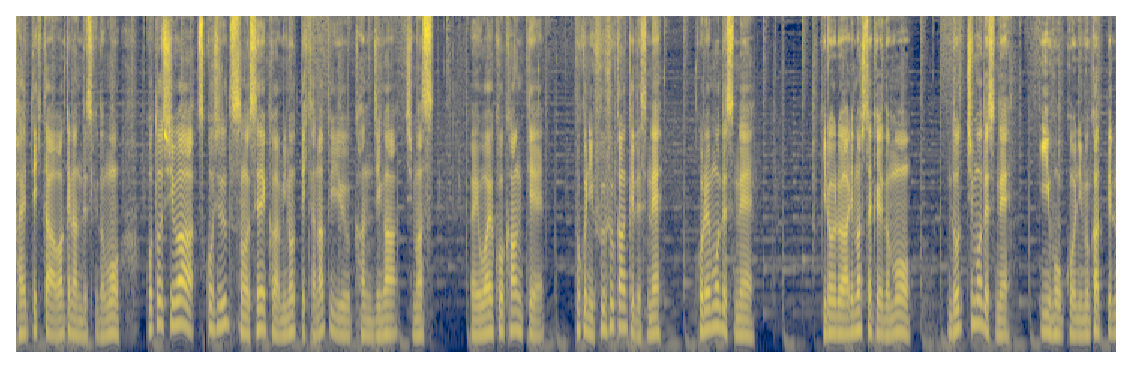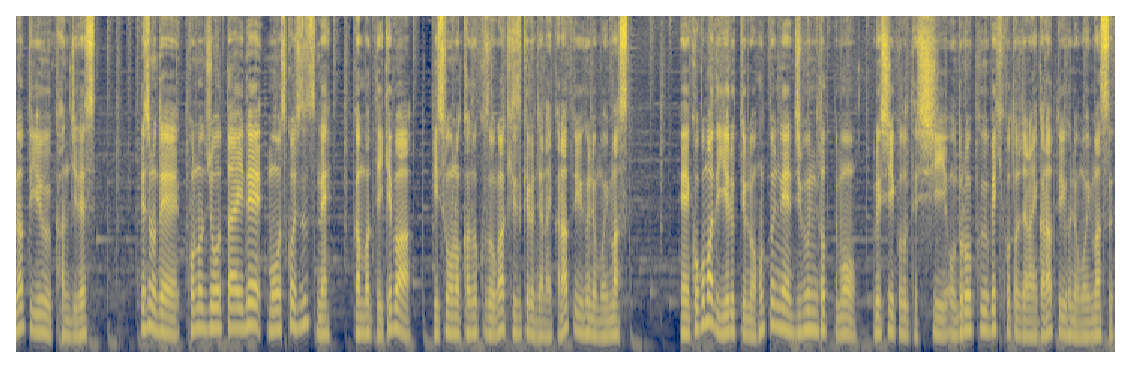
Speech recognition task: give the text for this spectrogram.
変えてきたわけなんですけども、今年は少しずつその成果が実ってきたなという感じがします。親子関係、特に夫婦関係ですね。これもですね、いろいろありましたけれども、どっちもですね、いい方向に向かっているなという感じです。ですので、この状態でもう少しずつね、頑張っていけば理想の家族像が築けるんじゃないかなというふうに思います。えー、ここまで言えるっていうのは本当にね、自分にとっても嬉しいことですし、驚くべきことじゃないかなというふうに思います。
